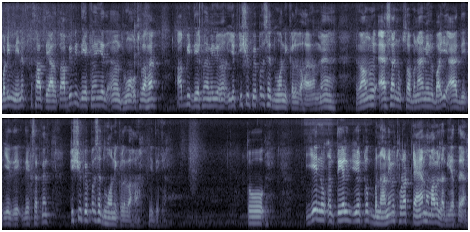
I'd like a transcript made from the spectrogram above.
बड़ी मेहनत के साथ तैयार होता है। अभी भी देख रहे हैं, ये धुआँ उठ रहा है। अब भी देख रहे हैं मेरी ये टिश्यू पेपर से धुआँ निकल रहा है। मैं रानू ऐसा नुस्खा बनाया मेरे भाई आया दे, ये देख देख सकते हैं। टिश्यू पेपर से धुआँ निकल रहा ये देखें। तो ये तेल जो तो बनाने में थोड़ा टाइम हमारा लग जाता है।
